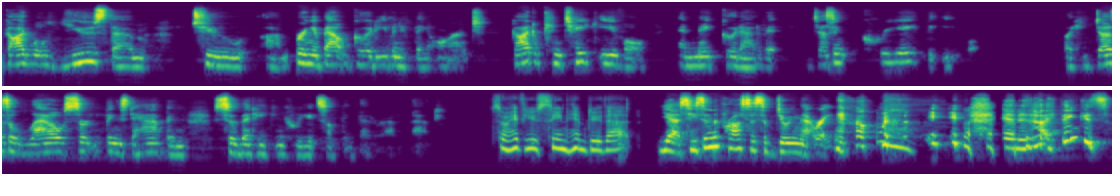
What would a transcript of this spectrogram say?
God will use them to um, bring about good, even if they aren't. God can take evil and make good out of it. He doesn't create the evil, but He does allow certain things to happen so that He can create something better out of that. So, have you seen Him do that? Yes, he's in the process of doing that right now. and it, I think it's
